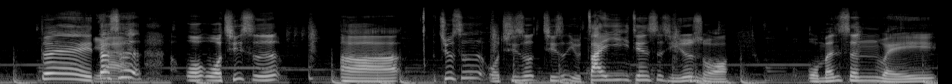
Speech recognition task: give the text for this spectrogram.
对，但是我我其实呃，就是我其实其实有在意一件事情，就是说我们身为。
